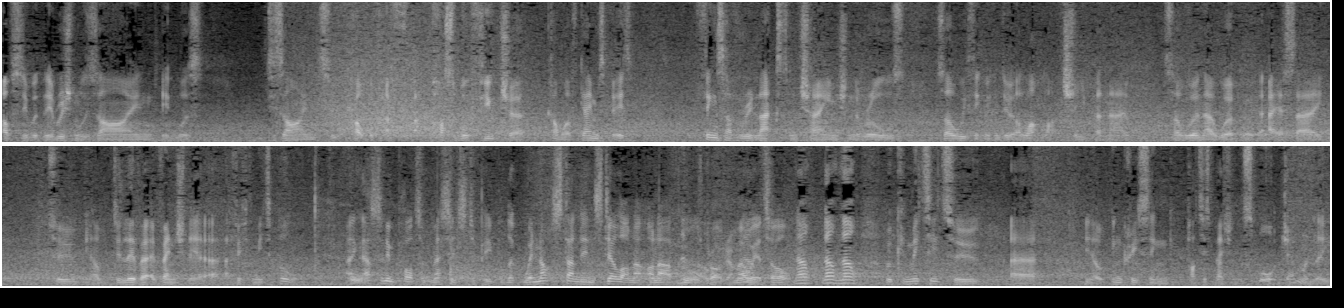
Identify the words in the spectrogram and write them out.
obviously with the original design, it was designed to cope with a possible future Commonwealth Games bid. Things have relaxed and changed in the rules, so we think we can do it a lot, lot cheaper now. So we're now working with the ASA to you know, deliver eventually a, a 50 metre pool. I think that's an important message to people that we're not standing still on our, on our pools No, programme, are no, we at all? No, no, no. We're committed to uh, you know increasing participation in sport generally,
